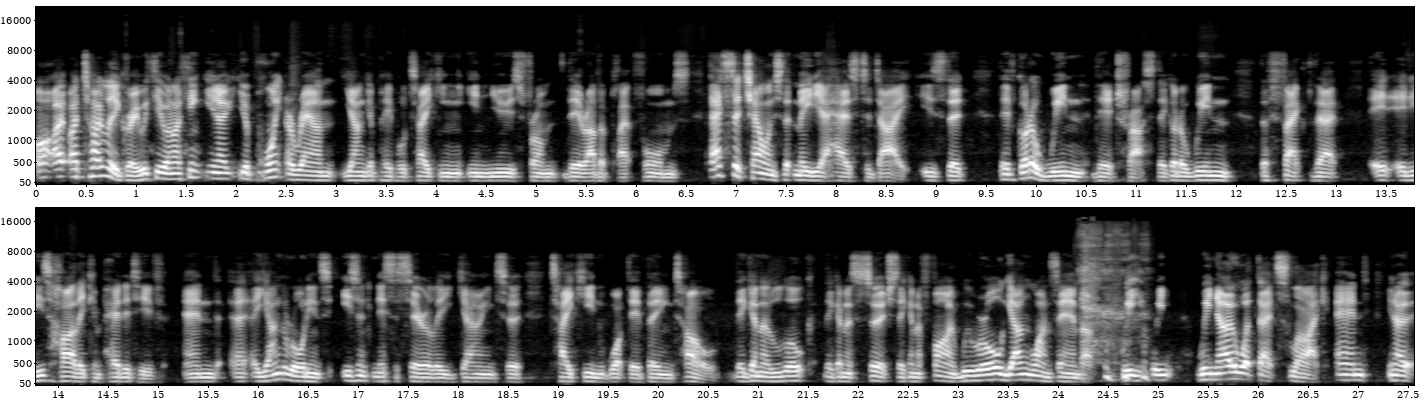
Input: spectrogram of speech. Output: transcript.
I, I, totally agree with you, and I think you know your point around younger people taking in news from their other platforms. That's the challenge that media has today. Is that they've got to win their trust. They've got to win the fact that it, it is highly competitive, and a, a, younger audience isn't necessarily going to take in what they're being told. They're going to look, they're going to search, they're going to find. We were all young ones, Amber. we we we know what that's like, and you know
